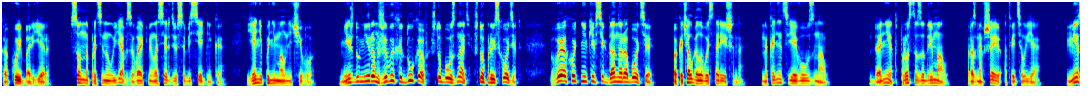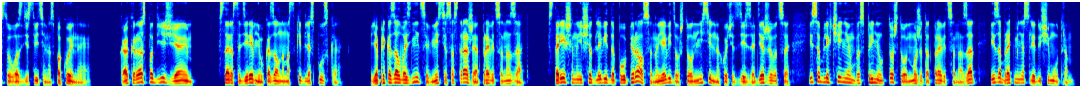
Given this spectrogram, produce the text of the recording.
«Какой барьер?» — сонно протянул я, взывая к милосердию собеседника. Я не понимал ничего. «Между миром живых и духов, чтобы узнать, что происходит. Вы, охотники, всегда на работе», — покачал головой старейшина. Наконец я его узнал. «Да нет, просто задремал», — размяв шею, ответил я. Место у вас действительно спокойное. Как раз подъезжаем. Староста деревни указал на мостки для спуска. Я приказал вознице вместе со стражей отправиться назад. Старейшина еще для вида поупирался, но я видел, что он не сильно хочет здесь задерживаться, и с облегчением воспринял то, что он может отправиться назад и забрать меня следующим утром.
